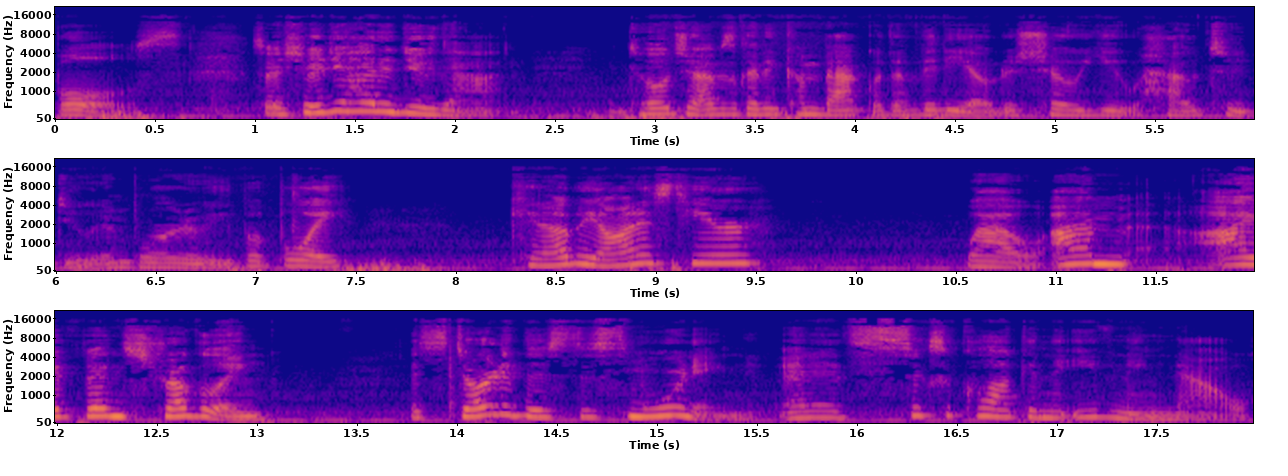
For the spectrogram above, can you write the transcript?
bowls. So I showed you how to do that. I told you I was going to come back with a video to show you how to do embroidery. But boy, can I be honest here? Wow, I'm, I've been struggling I started this this morning and it's six o'clock in the evening now.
